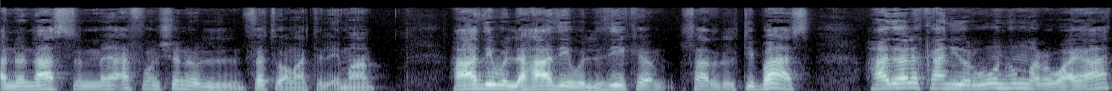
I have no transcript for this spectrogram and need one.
انه الناس ما يعرفون شنو الفتوى مالت الإمام. هذه ولا هذه ولا ذيك صار التباس. هذول كانوا يروون هم الروايات.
